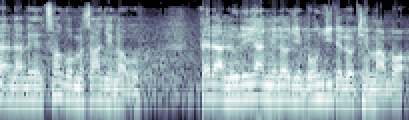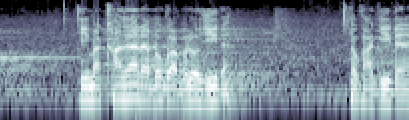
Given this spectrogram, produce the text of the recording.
တာဒါလည်းဆွမ်းကိုမစားကျင်တော့ဘူးအဲ့ဒါလူတွေကမြင်လို့ချင်းဘုံကြီးတယ်လို့ထင်မှာပေါ့ဒီမှာခံစားရတဲ့ပုဂ္ဂိုလ်ကဘယ်လိုကြီးတယ်ဒုက္ခကြီးတယ်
